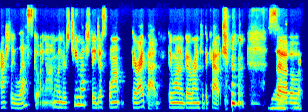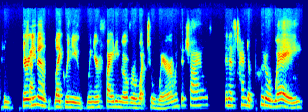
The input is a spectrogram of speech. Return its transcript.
actually less going on. When there's too much, they just want their iPad. They want to go run to the couch. so and they're even like when you when you're fighting over what to wear with the child, then it's time to put away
